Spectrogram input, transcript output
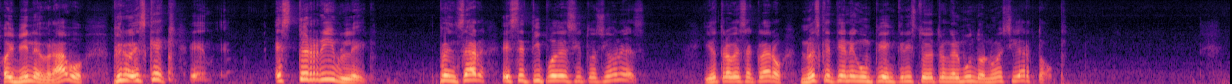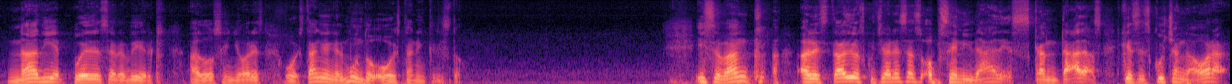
hoy viene bravo. Pero es que eh, es terrible pensar este tipo de situaciones. Y otra vez aclaro, no es que tienen un pie en Cristo y otro en el mundo, no es cierto. Nadie puede servir a dos señores, o están en el mundo o están en Cristo. Y se van al estadio a escuchar esas obscenidades cantadas que se escuchan ahora.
